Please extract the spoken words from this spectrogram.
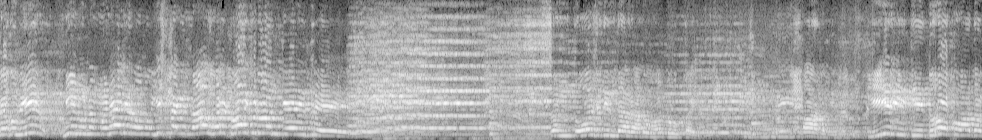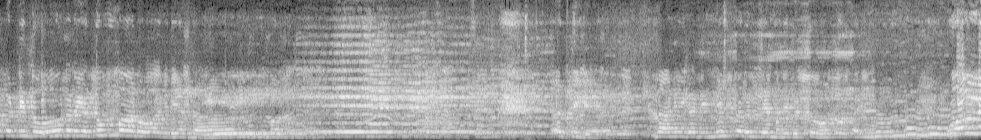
ರಘುವೀರ್, ನೀನು ನಮ್ಮ ಮನೆಯಲ್ಲಿರೋದು ಇಷ್ಟ ಇಲ್ಲ, ಹೊರಟು ಹೋಗ್ಬಿಡು ಅಂತ ಹೇಳಿದ್ರೆ. ಸಂತೋಷದಿಂದ ನಾನು ಹೊರಟು ಹೋಗ್ತಾ ಇದ್ದೆ. ಆದರೆ ಈ ರೀತಿ ದುರೋಪವಾದ ಕೊಟ್ಟಿದ್ದು ನನಗೆ ತುಂಬಾ ನೋವಾಗಿದೆ ಅಂತ. ಅತ್ತಿಗೆ, ನಾನೀಗ ನಿನ್ನಿಷ್ಟದಂತೆ ಮನೆ ಬಿಟ್ಟು ಹೊರಟೋಗ್ತಾ ಇದ್ದೀನಿ ಒಮ್ಮೆಯಾದರೂ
